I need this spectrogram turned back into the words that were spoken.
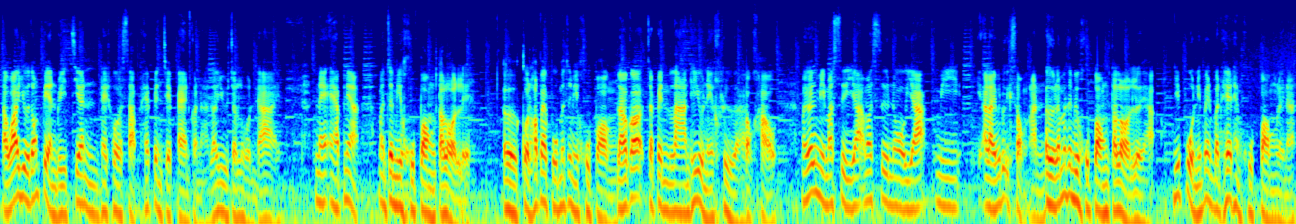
แต่ว่ายูต้องเปลี่ยน region ในโทรศัพท์ให้เป็นเจแปนก่อนนะแล้วยูจะโหลดได้ ในแอปเนี่ยมันจะมีคูปองตลอดเลยเออกดเข้าไปปุ๊บมันจะมีคูปอง แล้วก็จะเป็นร้านที่อยู่ในเครือของเขามันก็จะมีมัตสึยะมัตสึโนยะมีอะไรไม่รู้อีก 2 อัน เออ แล้วมันจะมีคูปองตลอดเลยอะญี่ปุ่นนี่เป็นประเทศแห่งคูปองเลยนะ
